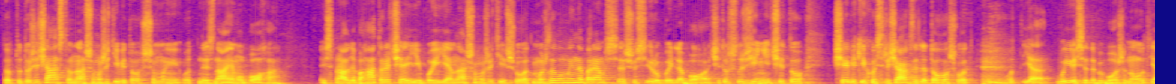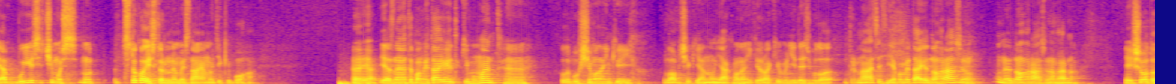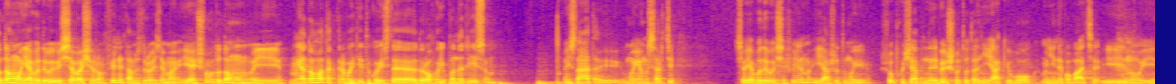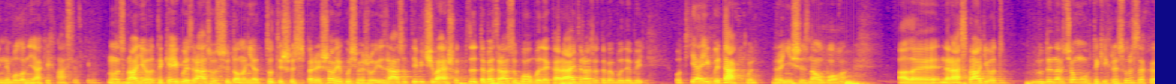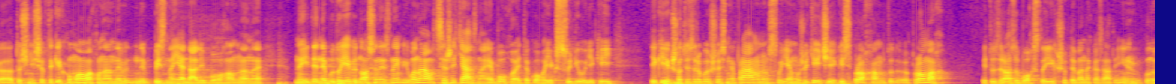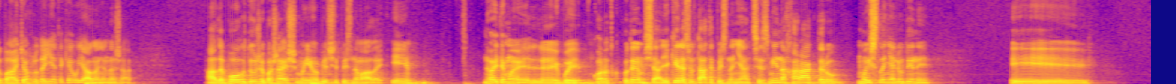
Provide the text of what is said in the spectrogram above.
Тобто дуже часто в нашому житті від того, що ми от не знаємо Бога, і справді багато речей якби, є в нашому житті, що от можливо ми не беремося щось і робити для Бога, чи то в служінні, чи то ще в якихось речах для того, що от, от я боюся тебе, Боже. Ну от я боюся чимось. Ну, з такої сторони ми знаємо тільки Бога. Е, Я, я знаєте, пам'ятаю такий момент, е, коли був ще маленький хлопчик, я, ну як маленький років, мені десь було 13. І я пам'ятаю одного разу, ну не одного разу, напевно. Я йшов додому, я видивився вечором фільм там з друзями, і я йшов додому, і моя вдома так треба йти такою дорогою понад лісом. І знаєте, в моєму серці, все, я подивився фільм, і я вже думаю, щоб хоча б не вийшов тут ніякий вовк, мені не побачив, і, ну, і не було ніяких наслідків. Ну, от справді, от таке, якби зразу усвідомлення, то ти щось перейшов якусь межу, і зразу ти відчуваєш, що тебе зразу Бог буде карати, зразу тебе буде бити. От я якби так раніше знав Бога. Але не раз справді, от людина в цьому в таких ресурсах, е, точніше в таких умовах, вона не, не пізнає далі Бога, вона не, не йде, не будує відносини з ним. І вона все життя знає Бога такого, як суддю, який тільки якщо ти зробив щось неправильно в своєму житті, чи якийсь прохам, тут промах, і тут зразу Бог стоїть, щоб тебе наказати. І коли багатьох людей є таке уявлення, на жаль. Але Бог дуже бажає, щоб ми його більше пізнавали. І давайте ми е, якби, коротко подивимося, які результати пізнання. Це зміна характеру, мислення людини. І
